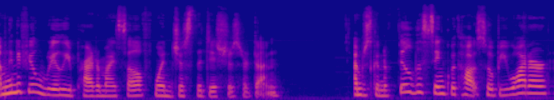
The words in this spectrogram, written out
I'm to feel really proud of myself when just the dishes are done. I'm just to fill the sink with hot soapy water.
